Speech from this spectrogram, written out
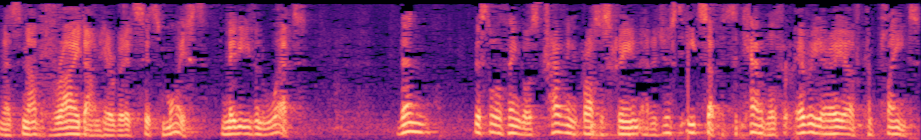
and it's not dry down here, but it's, it's moist, maybe even wet, then this little thing goes traveling across the screen and it just eats up. It's a cannibal for every area of complaint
